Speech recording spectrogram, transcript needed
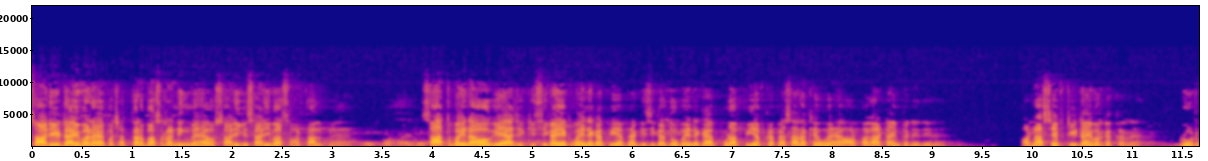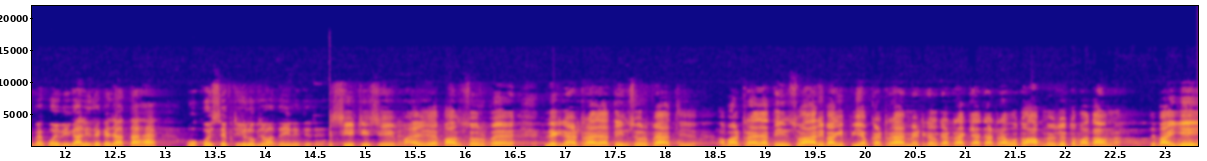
सारी ड्राइवर है पचहत्तर बस रनिंग में है और सारी की सारी बस हड़ताल पे है सात महीना हो गया जी किसी का एक महीने का पीएफ है किसी का दो महीने का है पूरा पीएफ का पैसा रखे हुए हैं और पगार टाइम पे नहीं दे रहे हैं और ना सेफ्टी ड्राइवर का कर रहे हैं रूट में कोई भी गाली देके जाता है, वो कोई सेफ्टी ये लोग जवाब दे ही नहीं दे रहे। हैं सी टी सी हज़ार पाँच सौ रुपये है, लेकिन अठारह हज़ार तीन सौ रुपये आती है। अब अठारह हज़ार तीन सौ आ रही, बाकी पीएफ कट रहा है मेडिकल कट रहा है, क्या कट रहा है, वो तो आप मुझे तो बताओ ना कि भाई यही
